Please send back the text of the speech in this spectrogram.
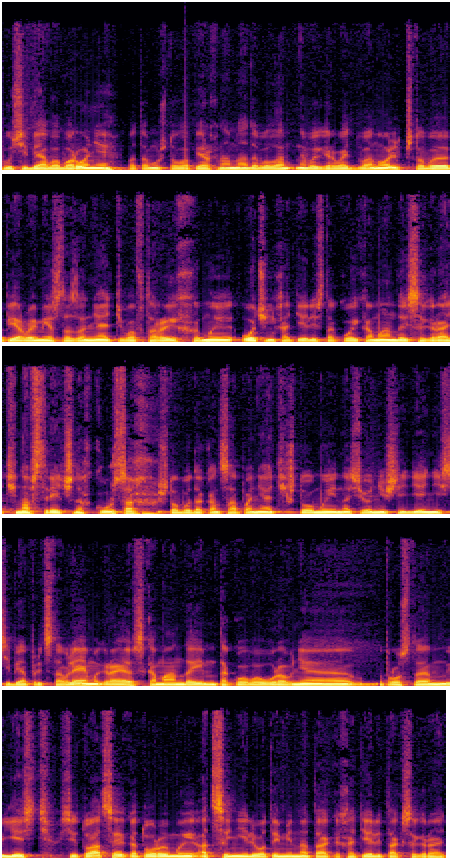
у себя в обороне обороне, потому что, во-первых, нам надо было выигрывать 2-0, чтобы первое место занять. Во-вторых, мы очень хотели с такой командой сыграть на встречных курсах, чтобы до конца понять, что мы на сегодняшний день из себя представляем, играя с командой такого уровня. Просто есть ситуация, которую мы оценили вот именно так и хотели так сыграть.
